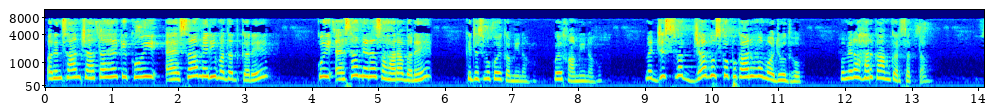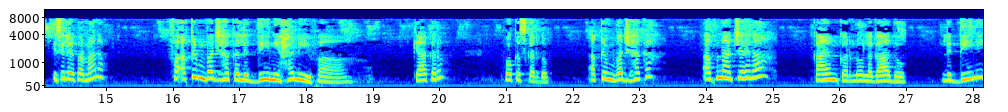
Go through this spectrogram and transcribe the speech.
اور انسان چاہتا ہے کہ کوئی ایسا میری مدد کرے، کوئی ایسا میرا سہارا بنے کہ جس میں کوئی کمی نہ ہو، کوئی خامی نہ ہو۔ میں جس وقت جب اس کو پکاروں، وہ موجود ہو۔ وہ میرا ہر کام کر سکتا ہوں اسی لیے فرمانا فعقم وجہ کلین حنیفا کیا کرو؟ فوکس کر دو۔ عقیم وجہ کا اپنا چہرہ قائم کر لو، لگا دو۔ لدینی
